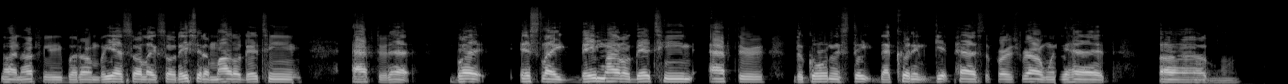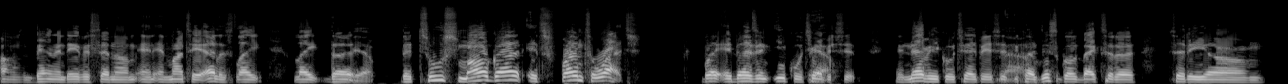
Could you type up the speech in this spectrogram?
Not not for you, but um, but yeah. So like, so they should have modeled their team after that. But it's like they modeled their team after the Golden State that couldn't get past the first round when they had uh mm-hmm. um Baron Davis and um and, and Monta Ellis. Like like the yeah. the two small guard, it's fun to watch, but it doesn't equal championship. Yeah. It never equal championship no. because this goes back to the to the um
